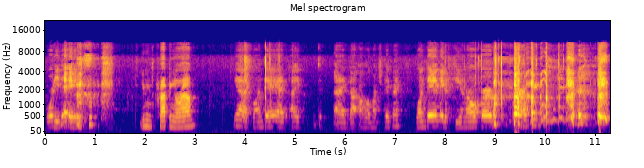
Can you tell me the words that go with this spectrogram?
40 days. you mean crapping around? Yeah, like one day I, I, I got a whole bunch of Pikmin. One day I made a funeral for, for a Pikmin.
